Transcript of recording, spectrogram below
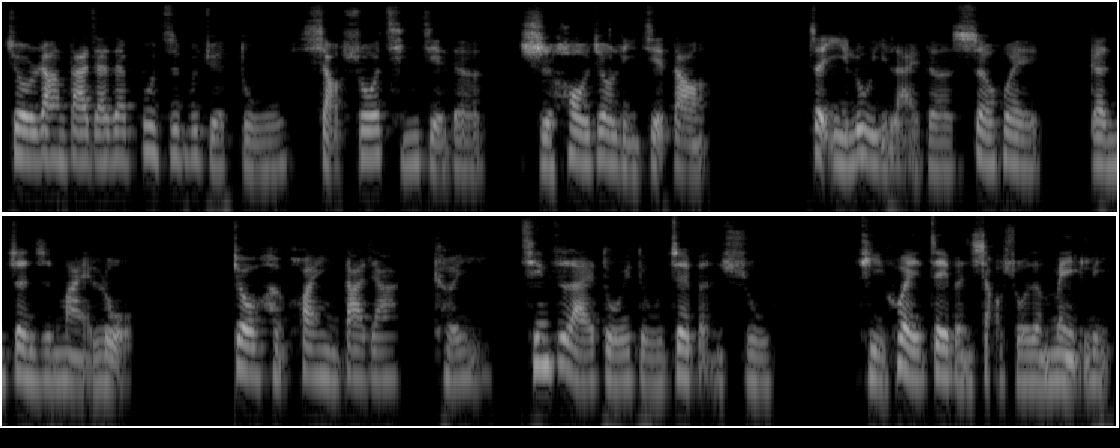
就让大家在不知不觉读小说情节的时候，就理解到这一路以来的社会跟政治脉络，就很欢迎大家可以亲自来读一读这本书，体会这本小说的魅力。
